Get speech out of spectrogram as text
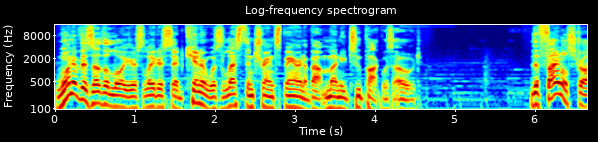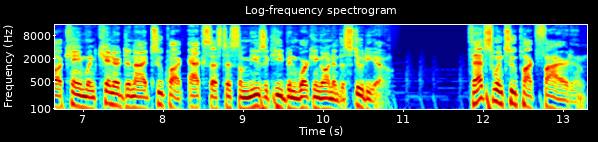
One of his other lawyers later said Kenner was less than transparent about money Tupac was owed. The final straw came when Kenner denied Tupac access to some music he'd been working on in the studio. That's when Tupac fired him,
